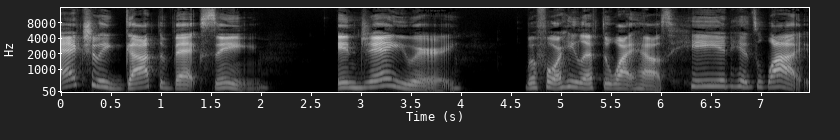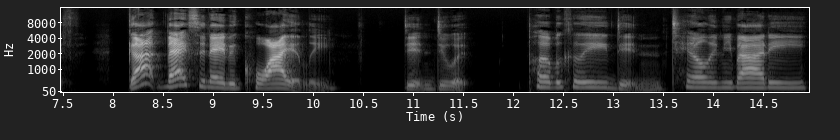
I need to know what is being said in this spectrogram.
actually got the vaccine in January before he left the White House. He and his wife got vaccinated quietly. Didn't do it publicly, didn't tell anybody,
